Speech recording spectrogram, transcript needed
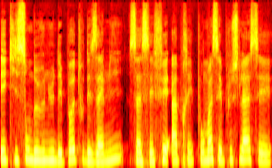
et qui sont devenus des potes ou des amis, ça s'est fait après. Pour moi, c'est plus là, c'est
